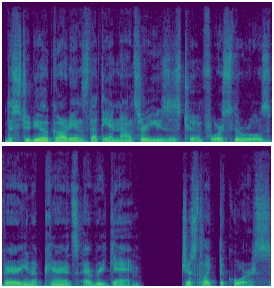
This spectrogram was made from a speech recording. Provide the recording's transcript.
the studio guardians that the announcer uses to enforce the rules vary in appearance every game, just like the course.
